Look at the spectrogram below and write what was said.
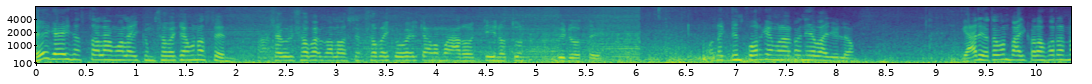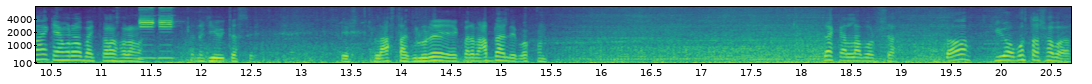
হে গাইস আসসালামু আলাইকুম, সবাই কেমন আছেন? আশা করি সবাই ভালো আছেন। সবাইকে ওয়েলকাম আমার আরও একটি নতুন ভিডিওতে অনেকদিন পর ক্যামেরাটা নিয়ে বাজিলাম গাড়িও তখন বাইক করা পড়ে না ক্যামেরাও বাইক করা পড়ে না কেন কি হইতেছে? রাস্তাগুলো রে একবার ভাবডাইলে কখন দেখ আল্লাহ বর্ষা তো, কি অবস্থা সবার?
